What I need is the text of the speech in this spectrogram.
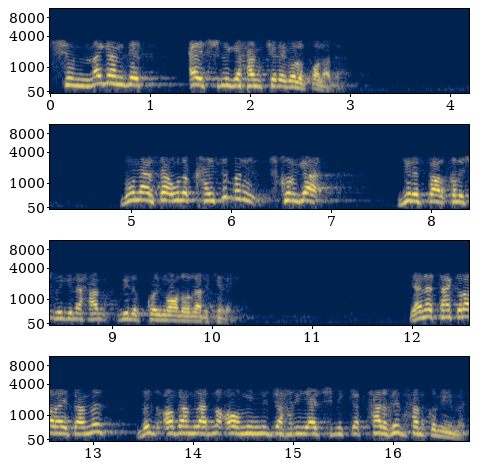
tushunmagan deb aytishligi ham kerak bo'lib qoladi. Bu narsa uni qaysi bir chuqurga giriftor qilishligini ham bilib qo'ymoqliklari kerak. Yana takror aytamiz biz odamlarni ominni jahriya aytishlikka targ'ib ham qilmaymiz.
